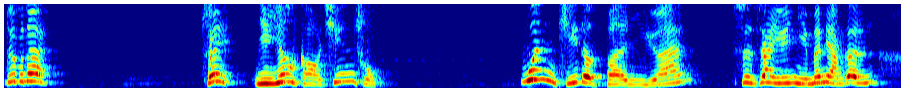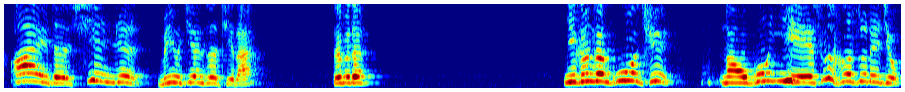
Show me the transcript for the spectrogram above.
对不对？所以你要搞清楚，问题的本源是在于你们两个人爱的信任没有建设起来，对不对？你看看过去，老公也是喝醉了酒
